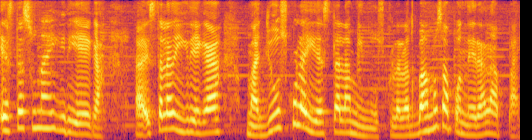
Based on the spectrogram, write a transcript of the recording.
esta es una Y, esta es la Y mayúscula y esta la minúscula. Las vamos a poner a la par.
